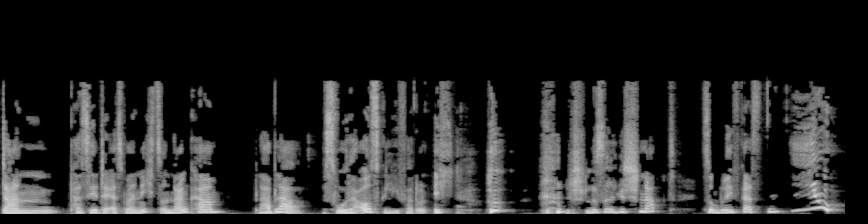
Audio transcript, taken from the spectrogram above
dann passierte erstmal nichts und dann kam bla bla. Es wurde ausgeliefert und ich Schlüssel geschnappt zum Briefkasten. Juhu!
